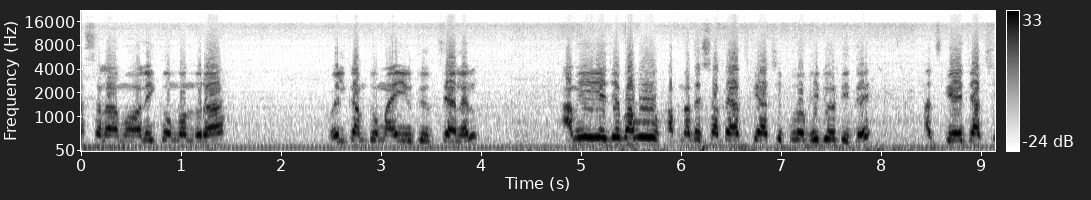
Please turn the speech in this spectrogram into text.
আসসালামু আলাইকুম বন্ধুরা। Welcome to my YouTube channel আমি এজে বাবু আপনাদের সাথে আজকে আছি পুরো ভিডিওটিতে। আজকে যাচ্ছি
